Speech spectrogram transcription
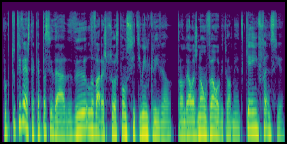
Porque tu tiveste a capacidade de levar as pessoas para um sítio incrível, para onde elas não vão habitualmente, que é a infância.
